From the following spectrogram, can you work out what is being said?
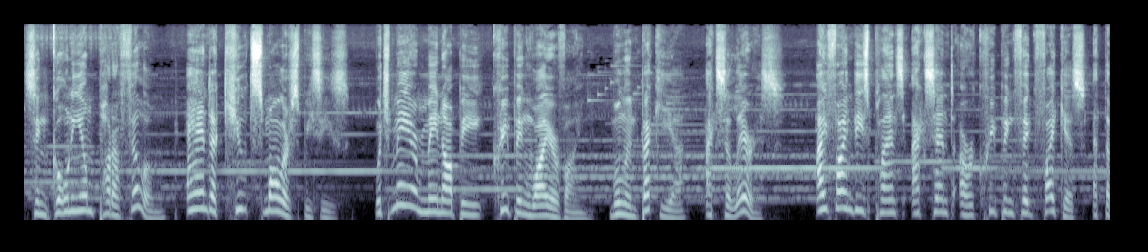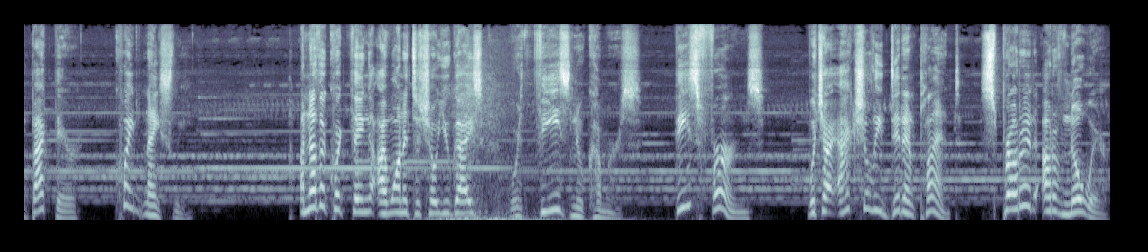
Syngonium podophyllum, and a cute smaller species, which may or may not be creeping wire vine, Muhlenbeckia axillaris. I find these plants accent our creeping fig ficus at the back there quite nicely. Another quick thing I wanted to show you guys were these newcomers. These ferns, which I actually didn't plant, sprouted out of nowhere,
